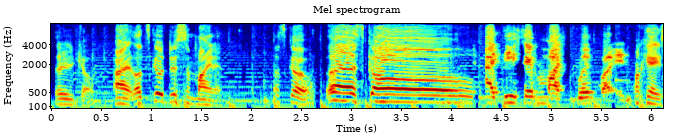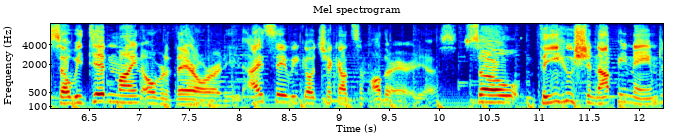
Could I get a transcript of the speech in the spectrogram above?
There you go. Alright, let's go do some mining. Let's go. Let's go! I disable my sprint button. Okay, so we did mine over there already. I say we go check out some other areas. So, the who should not be named,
